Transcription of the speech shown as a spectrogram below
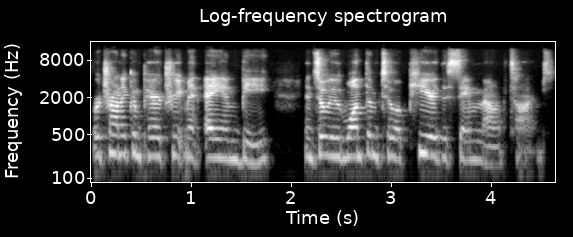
We're trying to compare treatment A and B, and so we would want them to appear the same amount of times.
